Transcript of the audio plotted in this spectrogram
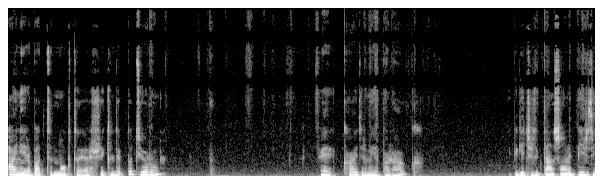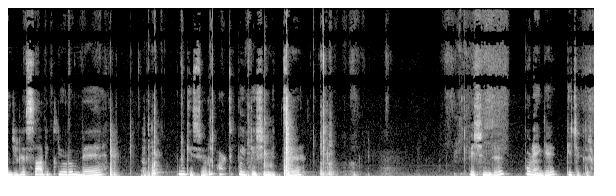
aynı yere battığım noktaya şu şekilde batıyorum. Ve kaydırma yaparak ipi geçirdikten sonra bir zincirle sabitliyorum ve bunu kesiyorum. Artık bu iple işim bitti. Ve şimdi bu renge geçebilirim.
